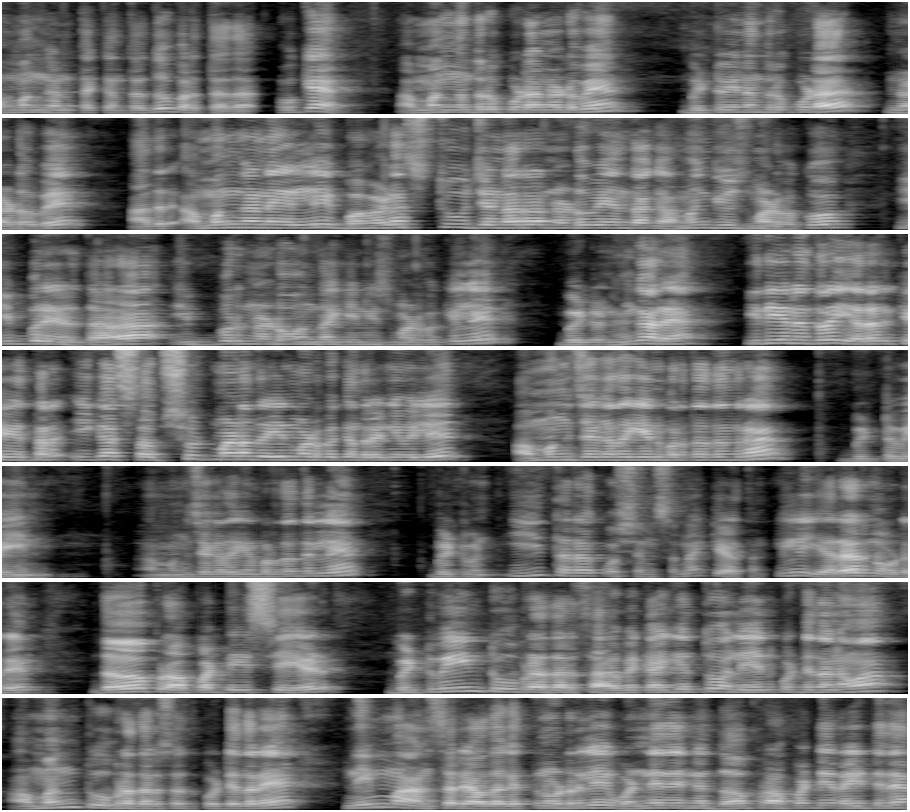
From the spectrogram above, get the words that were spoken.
ಅಮಂಗ್ ಅಂತಕ್ಕಂಥದ್ದು ಬರ್ತದ. ಓಕೆ ಅಮಂಗ್ ಅಂದ್ರೂ ಕೂಡ ನಡುವೆ ಬಿಟ್ವೀನ್ ಅಂದ್ರೂ ಕೂಡ ನಡುವೆ. ಆದರೆ ಅಮ್ಮಂಗಣೆಯಲ್ಲಿ ಬಹಳಷ್ಟು ಜನರ ನಡುವೆ ಅಂದಾಗ ಅಮಂಗ್ ಯೂಸ್ ಮಾಡಬೇಕು. ಇಬ್ಬರು ಇರ್ತಾರ. ಇಬ್ಬರು ನಡುವೆ ಅಂದಾಗ ಏನು ಯೂಸ್ ಮಾಡ್ಬೇಕು ಇಲ್ಲಿ? ಬಿಟ್ವೀನ್ ಹಂಗಾರೆ ಇದೇನಂದ್ರೆ ಎರರ್ ಕೇಳ್ತಾರೆ. ಈಗ ಸಬ್ಸ್ಟ್ಯೂಟ್ ಮಾಡಂದ್ರೆ ಏನು ಮಾಡ್ಬೇಕಂದ್ರೆ ನೀವು ಇಲ್ಲಿ ಅಮಂಗ್ ಜಾಗದಾಗ ಏನು ಬರ್ತದೆ ಅಂದ್ರೆ ಬಿಟ್ವೀನ್ ಅಮಂಗ್ ಜಾಗದಾಗ ಏನು ಬರ್ತದೆ ಇಲ್ಲಿ? ಬಿಟ್ವೀನ್ ಈ ತರ ಕ್ವಶನ್ಸ್ ಅನ್ನ ಕೇಳ್ತಾನೆ. ಇಲ್ಲಿ ಎರರ್ ನೋಡ್ರಿ. The property said between two brothers ಆಗಬೇಕಾಗಿತ್ತು. ಅಲ್ಲಿ ಏನು ಕೊಟ್ಟಿದ್ದಾನವ ಅಮಂಗ್ ಟೂ ಬ್ರದರ್ಸ್ ಅದು ಕೊಟ್ಟಿದ್ದಾರೆ. ನಿಮ್ಮ ಆನ್ಸರ್ ಯಾವ್ದಾಗತ್ತೆ ನೋಡ್ರಿ ಒಂದೇದೇನೆ ದ ಪ್ರಾಪರ್ಟಿ ರೈಟ್ ಇದೆ.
